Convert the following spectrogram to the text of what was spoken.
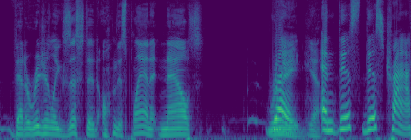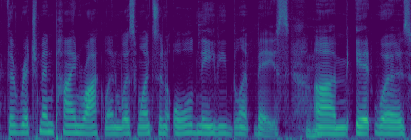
that originally existed on this planet now Right. Yeah. And this this track, the Richmond Pine Rockland, was once an old Navy blimp base. Mm-hmm. Um, it was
